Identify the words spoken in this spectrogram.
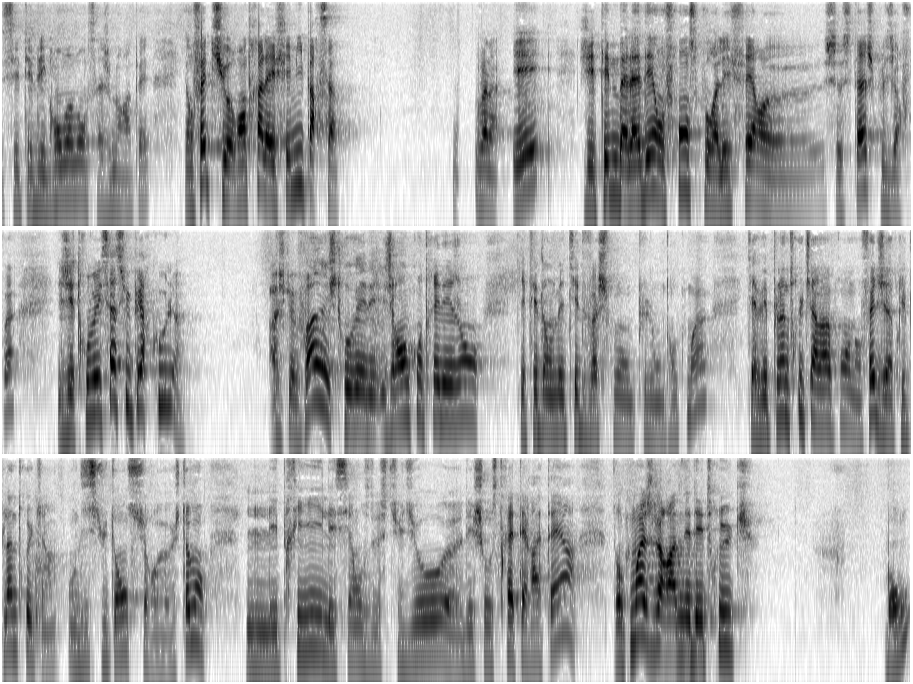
c'était des grands moments, ça je me rappelle. Et en fait, suis rentré à la FMI par ça. Voilà, et j'ai été me balader en France pour aller faire euh, ce stage plusieurs fois, et j'ai trouvé ça super cool. Parce que voilà, je trouvais, j'ai rencontré des gens qui étaient dans le métier de vachement plus longtemps que moi, qui avaient plein de trucs à m'apprendre. En fait, j'ai appris plein de trucs hein, en discutant sur euh, justement les prix, les séances de studio, euh, des choses très terre à terre. Donc moi, je leur amenais des trucs, bon,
